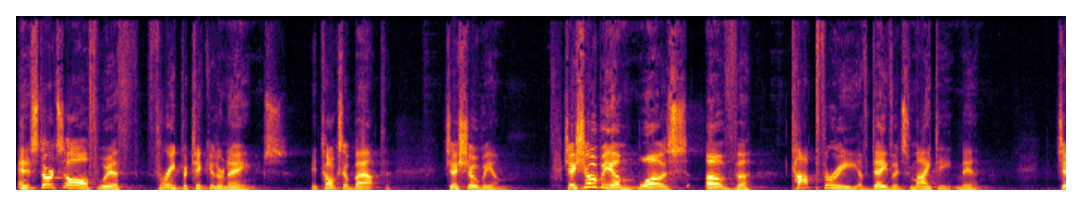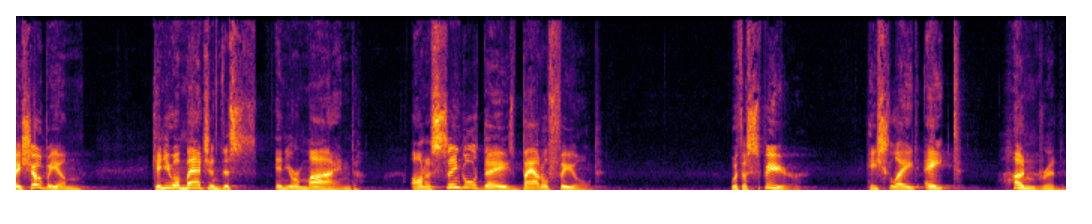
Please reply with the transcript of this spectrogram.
And it starts off with three particular names. It talks about Jashobeam. Jashobeam was of the top three of David's mighty men. Jashobeam, can you imagine this in your mind on a single day's battlefield with a spear? He slayed 800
